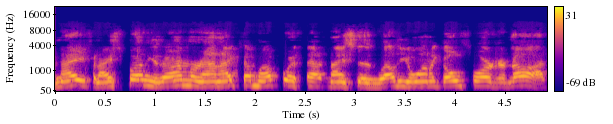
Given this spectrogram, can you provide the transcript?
knife and I spun his arm around. I come up with that and I says, Well, do you want to go for it or not?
